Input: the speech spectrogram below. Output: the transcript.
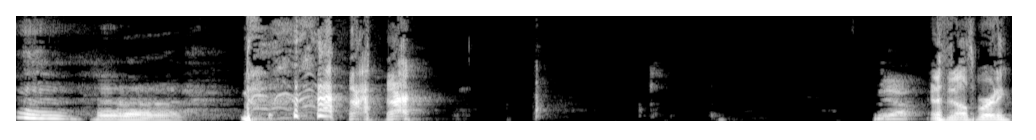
Uh, Yeah. Anything else, Birdie?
